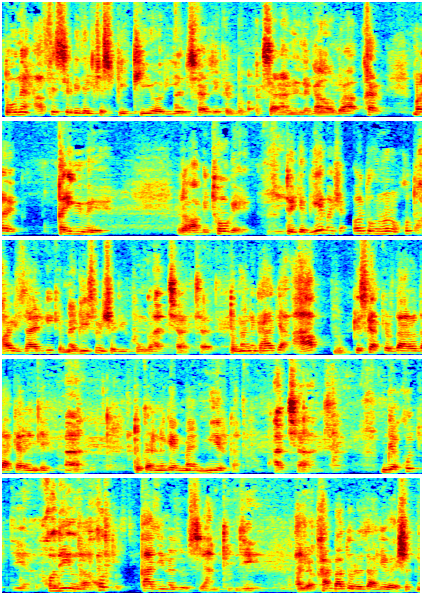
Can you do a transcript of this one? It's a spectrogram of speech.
تو انہیں حافظ سے بھی دلچسپی تھی اور یہ اس کا ذکر اکثر آنے لگا اور خیر بڑے قریبی میں روابط ہو گئے۔ جی۔ تو جب یہ. اور تو انہوں نے خود خواہش ظاہر کی کہ میں بھی اس میں شریک ہوں گا۔ اچھا اچھا۔ تو میں نے کہا کہ آپ کس کا کردار ادا کریں گے؟ ہاں۔ تو کہنے لگے میں میر کا کروں اچھا اچھا۔ یہ خود جی خود ہی خود قاضی نظر اسلام کی۔ جی۔ اور خان بہادر رضا علی وحشت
